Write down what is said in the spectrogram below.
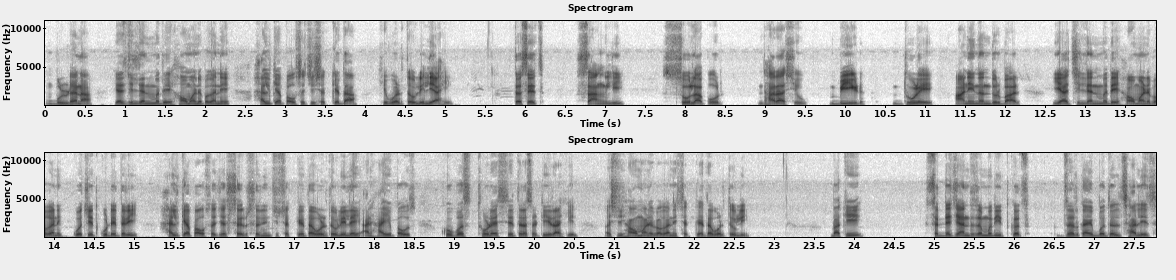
बुलढाणा या जिल्ह्यांमध्ये हवामान विभागाने हलक्या पावसाची शक्यता ही वर्तवलेली आहे. तसेच सांगली सोलापूर धाराशिव बीड धुळे आणि नंदुरबार या जिल्ह्यांमध्ये हवामान विभागाने क्वचित कुठेतरी हलक्या पावसाच्या सरींची शक्यता वर्तवलेली आहे आणि हाही पाऊस खूपच थोड्या क्षेत्रासाठी राहील. अशी हवामान विभागाने शक्यता वर्तवली. बाकी सध्याच्या अंदाजामध्ये इतकंच. जर काही बदल झालेच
